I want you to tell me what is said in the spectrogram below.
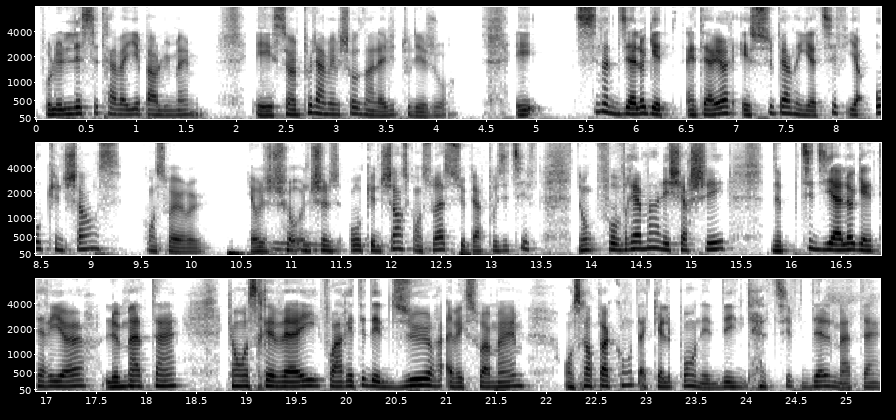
Il faut le laisser travailler par lui-même. Et c'est un peu la même chose dans la vie de tous les jours. Et si notre dialogue est- intérieur est super négatif, il n'y a aucune chance qu'on soit heureux. Il n'y a aucune chance qu'on soit super positif. Donc, il faut vraiment aller chercher notre petit dialogue intérieur le matin, quand on se réveille. Il faut arrêter d'être dur avec soi-même. On ne se rend pas compte à quel point on est négatif dès le matin.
